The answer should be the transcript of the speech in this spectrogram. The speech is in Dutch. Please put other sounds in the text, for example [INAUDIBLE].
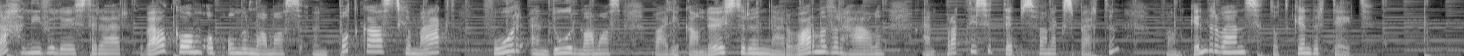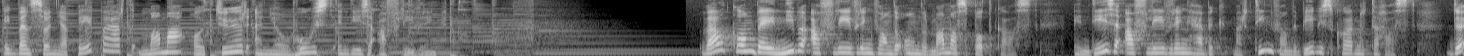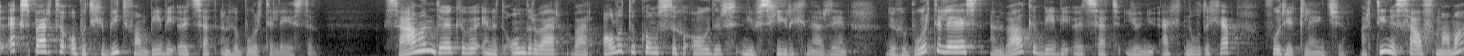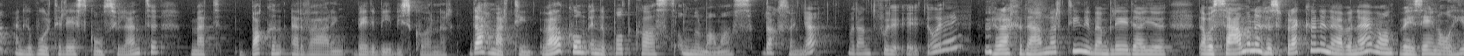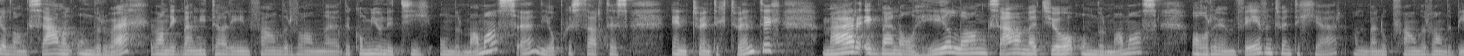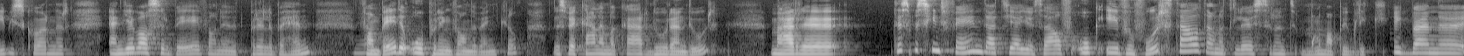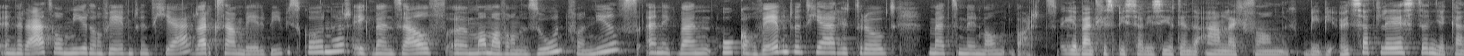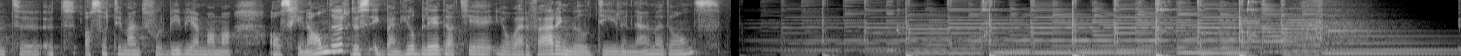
Dag lieve luisteraar, welkom op Onder Mama's, een podcast gemaakt voor en door mama's, waar je kan luisteren naar warme verhalen en praktische tips van experten, van kinderwens tot kindertijd. Ik ben Sonja Pijpaard, mama, auteur en jouw host in deze aflevering. Welkom bij een nieuwe aflevering van de Onder Mama's podcast. In deze aflevering heb ik Martien van de Baby's Corner te gast, de experte op het gebied van babyuitzet en geboortelijsten. Samen duiken we in het onderwerp waar alle toekomstige ouders nieuwsgierig naar zijn: de geboortelijst en welke babyuitzet je nu echt nodig hebt voor je kleintje. Martien is zelf mama en geboortelijstconsulente met bakkenervaring bij de Baby's Corner. Dag Martien, welkom in de podcast Onder Mama's. Dag Sonja, bedankt voor de uitnodiging. Graag gedaan, Martien. Ik ben blij dat, je, dat we samen een gesprek kunnen hebben. Hè? Want wij zijn al heel lang samen onderweg. Want ik ben niet alleen founder van eh, de community Onder Mama's, hè, die opgestart is in 2020. Maar ik ben al heel lang samen met jou Onder Mama's. Al ruim 25 jaar. Want ik ben ook founder van de Baby's Corner. En jij was erbij van in het prille begin. Van bij de opening van de winkel. Dus wij kennen elkaar door en door. Maar... Uh, het is misschien fijn dat jij jezelf ook even voorstelt aan het luisterend mama-publiek. Ik ben uh, inderdaad al meer dan 25 jaar werkzaam bij de Baby's Corner. Ik ben zelf uh, mama van een zoon, van Niels. En ik ben ook al 25 jaar getrouwd met mijn man Bart. Je bent gespecialiseerd in de aanleg van baby-uitzetlijsten. Je kent uh, het assortiment voor baby en mama als geen ander. Dus ik ben heel blij dat jij jouw ervaring wilt delen hè, met ons.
